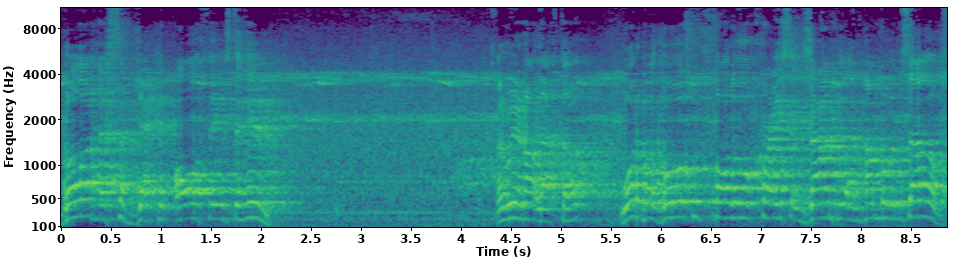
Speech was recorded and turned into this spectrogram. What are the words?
God has subjected all things to Him. And we are not left out. What about those who follow Christ's example and humble themselves?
